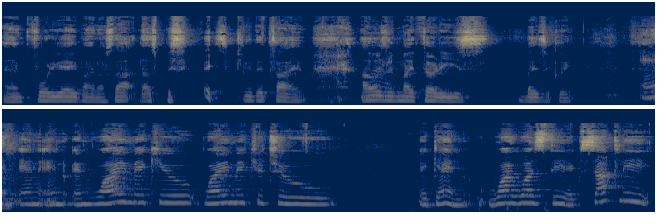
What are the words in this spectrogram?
and 48 minus that that's basically the time. I was in my 30s basically. And and and, and why make you why make you to again why was the exactly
